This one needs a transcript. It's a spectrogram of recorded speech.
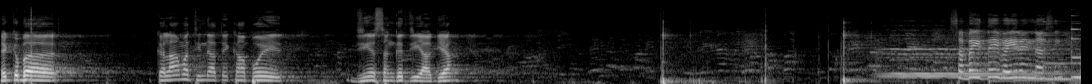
हिकु ॿ कलाम थींदा तंहिंखां पोइ जीअं संगत जी आज्ञा। सभई हिते ई वेही रहंदासीं।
